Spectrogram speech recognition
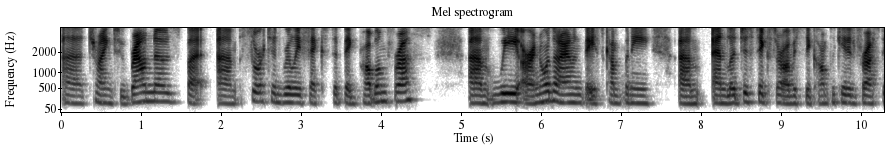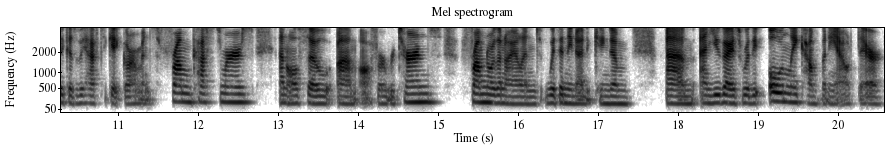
uh, trying to brown nose, but um, Sorted really fixed a big problem for us. Um, we are a Northern Ireland based company, um, and logistics are obviously complicated for us because we have to get garments from customers and also um, offer returns from Northern Ireland within the United Kingdom. Um, and you guys were the only company out there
